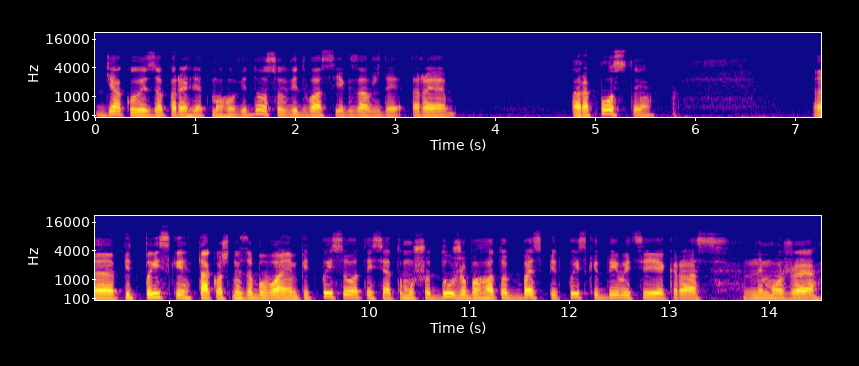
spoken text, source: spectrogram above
дякую за перегляд мого відосу. Від вас, як завжди, ре... репости. Е, Підписки також не забуваємо підписуватися, тому що дуже багато без підписки дивиться, якраз не може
